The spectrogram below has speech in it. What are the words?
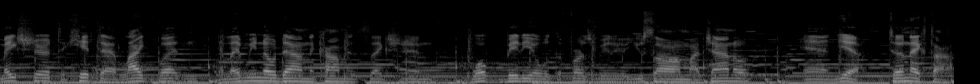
make sure to hit that like button and let me know down in the comment section what video was the first video you saw on my channel. And yeah, until next time.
